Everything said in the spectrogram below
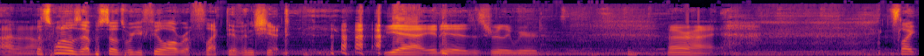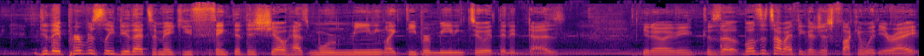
I don't know. That's one of those episodes where you feel all reflective and shit. yeah, it is. It's really weird. All right. It's like, do they purposely do that to make you think that this show has more meaning, like deeper meaning to it than it does? You know what I mean? Because most of the time I think they're just fucking with you, right?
